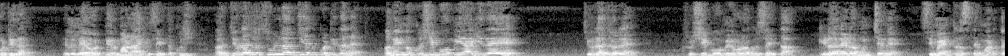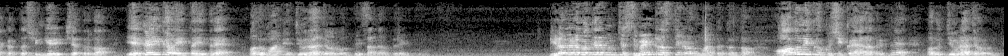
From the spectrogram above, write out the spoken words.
ಕೊಟ್ಟಿದ್ದಾರೆ. ಇಲ್ಲಿ ಲೇಔಟ್ ನಿರ್ಮಾಣ ಆಗಿ ಸಹಿತ ಕೃಷಿ ಜೀವರಾಜ್ ಅವರು ಸುಳ್ಳು ಅರ್ಜಿಯನ್ನು ಕೊಟ್ಟಿದ್ದಾರೆ. ಅದಿನ್ನು ಕೃಷಿ ಭೂಮಿ ಆಗಿದೆ. ಜೀವರಾಜ್ ಅವರೇ, ಕೃಷಿ ಭೂಮಿ ಒಳಗೂ ಸಹಿತ ಗಿಡ ನೆಡ ಮುಂಚೆನೆ ಸಿಮೆಂಟ್ ರಸ್ತೆ ಮಾಡ್ತಕ್ಕಂಥ ಶೃಂಗೇರಿ ಕ್ಷೇತ್ರದ ಏಕೈಕ ರೈತ ಇದ್ರೆ ಅದು ಮಾನ್ಯ ಜೀವರಾಜ್ ಅವರು ಅಂತ ಈ ಸಂದರ್ಭದಲ್ಲಿ ಹೇಳ್ತೀನಿ. ಗಿಡ ನೆಡಬೇಕಾದ್ರೆ ಮುಂಚೆ ಸಿಮೆಂಟ್ ರಸ್ತೆಗಳನ್ನು ಮಾಡ್ತಕ್ಕಂಥ ಆಧುನಿಕ ಕೃಷಿಕ ಯಾರಾದ್ರಿದ್ರೆ ಅದು ಜೀವರಾಜ್ ಅವರು ಅಂತ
